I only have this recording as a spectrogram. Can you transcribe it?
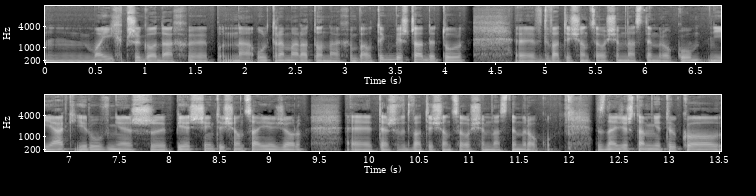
mm, moich przygodach y, na ultramaratonach Bałtyk Bieszczady Tour y, w 2018 roku, jak i również Pierścień Tysiąca Jezior y, też w 2018 roku. Znajdziesz tam nie tylko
